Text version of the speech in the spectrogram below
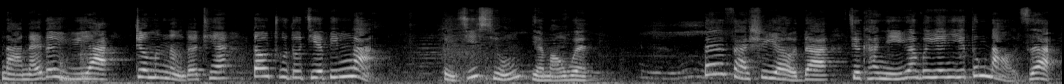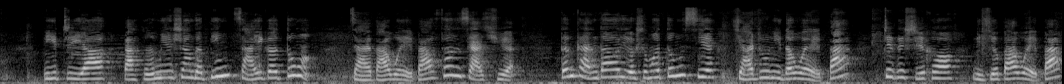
哪来的鱼呀？这么冷的天，到处都结冰了。”北极熊连忙问：“办法是有的，就看你愿不愿意动脑子。你只要把河面上的冰砸一个洞，再把尾巴放下去，等感到有什么东西夹住你的尾巴。”这个时候，你就把尾巴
